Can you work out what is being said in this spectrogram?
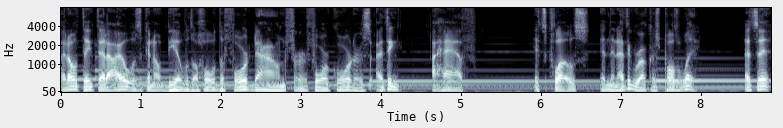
I don't think that Iowa's going to be able to hold the fort down for four quarters. I think a half, it's close. And then I think Rutgers pulls away. That's it.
